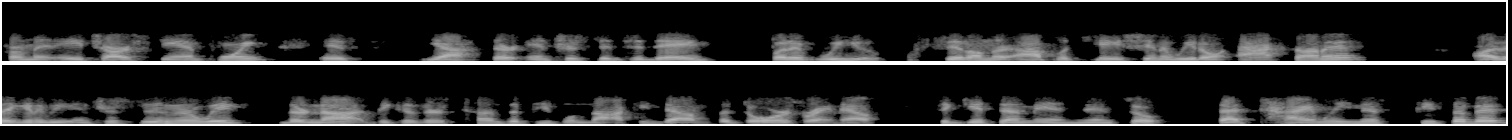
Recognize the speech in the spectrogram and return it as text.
from an HR standpoint. Is yeah, they're interested today, but if we sit on their application and we don't act on it, are they going to be interested in a week? They're not because there's tons of people knocking down the doors right now to get them in. And so that timeliness piece of it,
